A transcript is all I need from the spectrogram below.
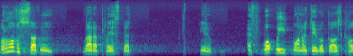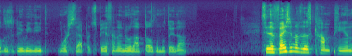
But all of a sudden, we're at a place that, you know, if what we want to do, what God's called us to do, we need more separate space, and I know that building will do that. See, the vision of this campaign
